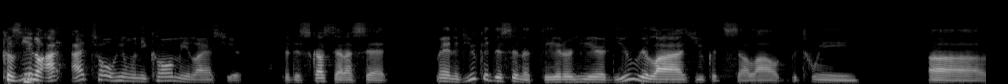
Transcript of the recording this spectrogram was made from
Because, yeah, you know, I, I told him when he called me last year to discuss that, I said, man, if you get this in a theater here, do you realize you could sell out between uh,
